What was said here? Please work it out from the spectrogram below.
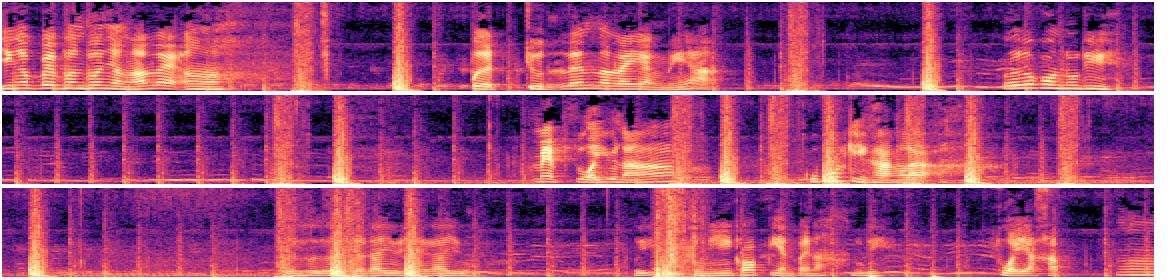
ยิงกันเป็นเพื่อนๆอย่างนั้นแหละเออเปิดจุดเล่นอะไรอย่างนี้ยเฮ้ยทุกคนดูดิแมปสวยอยู่นะ กูพูดกี่ครั้งละเฮ้ยเฮ้ยเฮ้ยใช้ได้อยู่ใช้ได้อยู่ เฮ้ย ตรงนี้ก็เปลี่ยนไปนะ ดูดิ สวยอะครับ อืม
